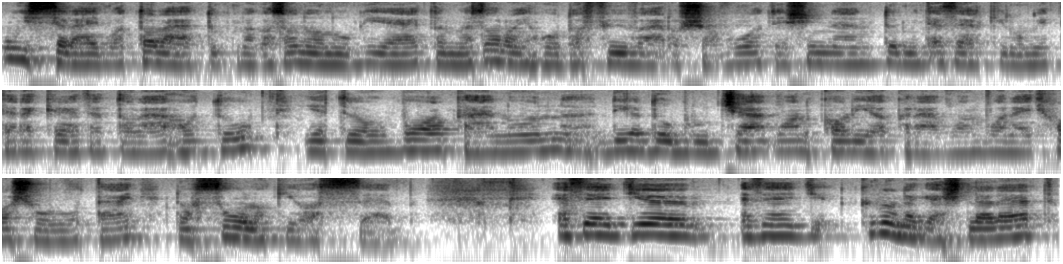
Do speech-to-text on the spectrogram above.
új szerájba találtuk meg az analógiát, ami az Aranyhorda fővárosa volt, és innen több mint ezer kilométerre keletre található, illetve a Balkánon, Dél-Dobrudzsában, Kaliakrában van egy hasonló táj, de a szónoki az szebb. Ez egy, ez egy különleges lelet,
